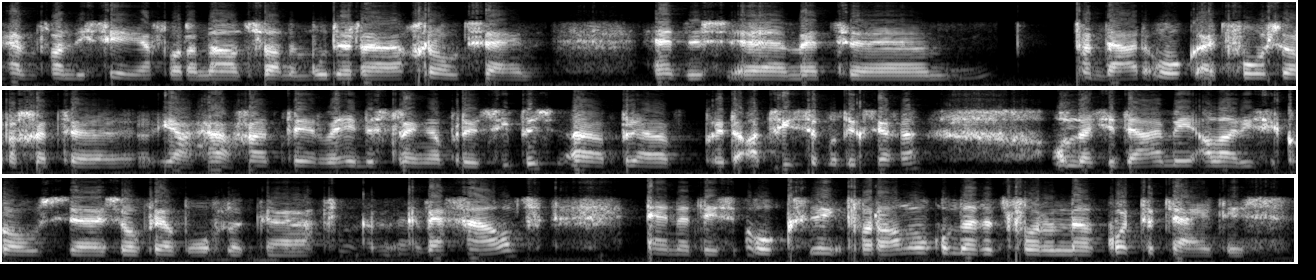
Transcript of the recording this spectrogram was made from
hebben van listeria voor een aanstaande moeder groot zijn. Dus met vandaar ook uit voorzorg het, eh, ja, hanteren we hele strenge principes, eh, de adviezen moet ik zeggen. Omdat je daarmee alle risico's eh, zoveel mogelijk eh, weghaalt. En het is ook, vooral ook omdat het voor een korte tijd is.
